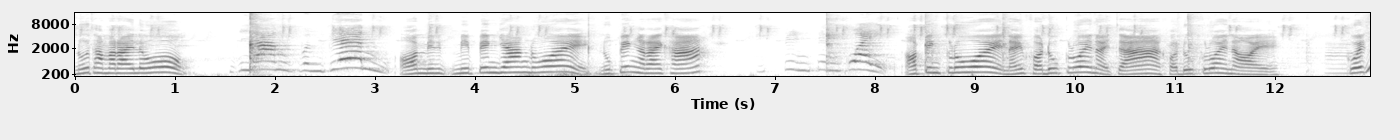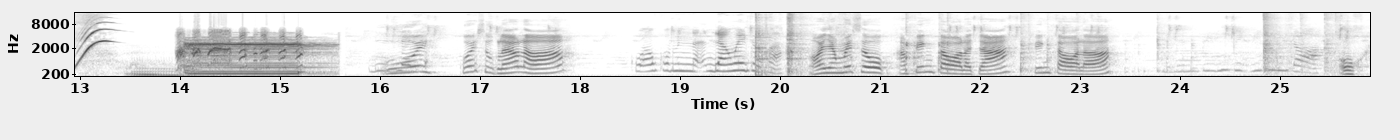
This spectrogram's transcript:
หนูทำอะไรลูก ย่างเป็นเก้งอ๋อมีมีปิ้งย่างด้วย หนูปิ้งอะไรคะ ปิ้งปิ้งกล้วยอ๋อปิ้งกล้วย ไหนขอดูกล้วยหน่อยจ้า ขอดูกล้วยหน่อย กล้วย อุ้ยกล้วยสุกแล้วเหรอ กลัวคุณยังไม่สุกค่ะอ๋อ ยังไม่สุกอะปิ้งต่อเหรอจ๊ะ ปิ้งต่อเหรอ ปิ้งปิ้งปิ้งปิ้งต่อโอเค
